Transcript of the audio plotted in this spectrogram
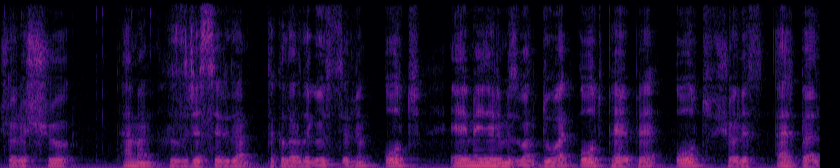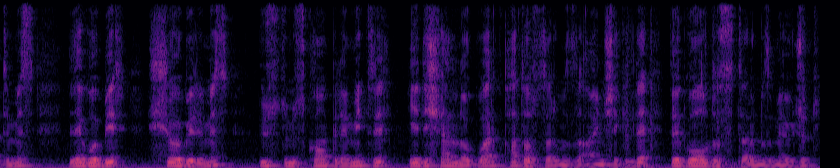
Şöyle şu hemen hızlıca seriden takıları da gösterelim. Alt EM'lerimiz var. Dual. Alt PP. Alt şöyle elf beltimiz. Lego 1. Show 1'imiz. Üstümüz komple mitril. 7 Shenlock var. Patoslarımız da aynı şekilde. Ve Golden Star'ımız mevcut.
